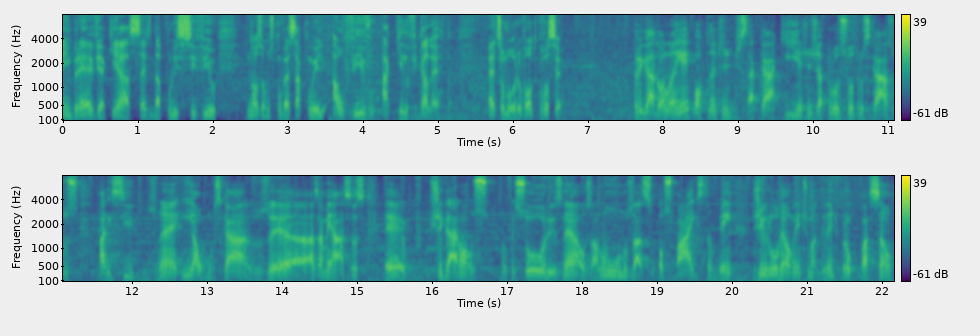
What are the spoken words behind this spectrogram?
em breve aqui à sede da Polícia Civil nós vamos conversar com ele ao vivo aqui no Fica Alerta. Edson Moura, eu volto com você. Obrigado, Alain. É importante a gente destacar aqui, a gente já trouxe outros casos parecidos, né? Em alguns casos, é, as ameaças é, chegaram aos professores, né, aos alunos, aos, aos pais também, gerou realmente uma grande preocupação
